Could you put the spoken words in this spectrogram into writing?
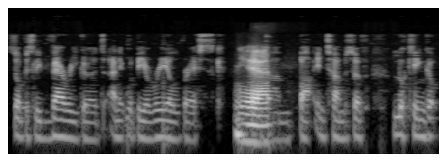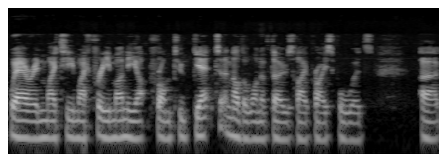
It's obviously very good, and it would be a real risk. Yeah. Um, but in terms of looking at where in my team I free money up from to get another one of those high price forwards, uh,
